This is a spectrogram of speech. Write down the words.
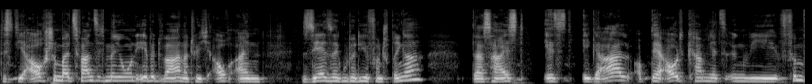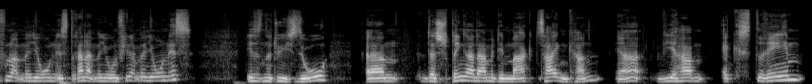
dass die auch schon bei 20 Millionen EBIT waren, natürlich auch ein sehr, sehr guter Deal von Springer. Das heißt, jetzt egal, ob der Outcome jetzt irgendwie 500 Millionen ist, 300 Millionen, 400 Millionen ist, ist es natürlich so, ähm, dass Springer damit dem Markt zeigen kann, ja, wir haben extrem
